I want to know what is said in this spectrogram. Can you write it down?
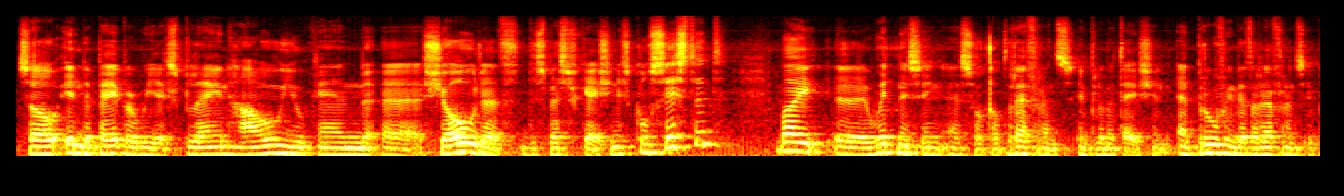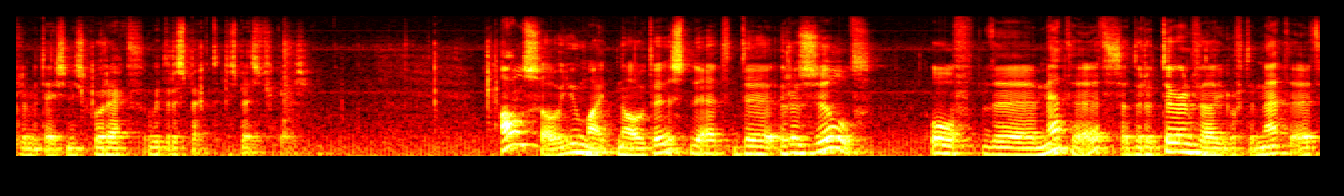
So in the paper we explain how you can uh, show that the specification is consistent by uh, witnessing a so-called reference implementation and proving that the reference implementation is correct with respect to the specification. Also, you might notice that the result of the method, so the return value of the method,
